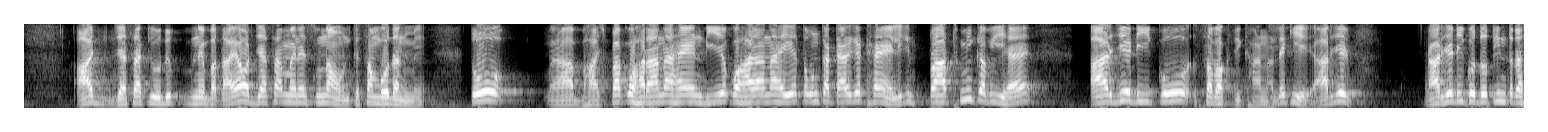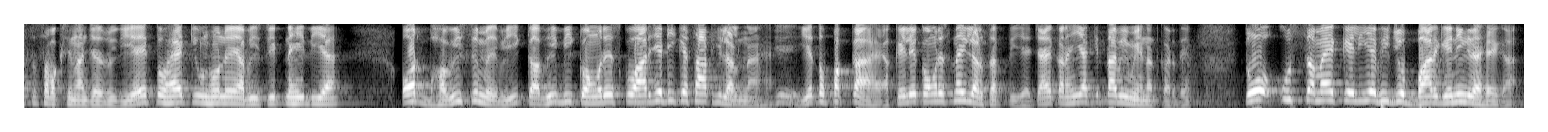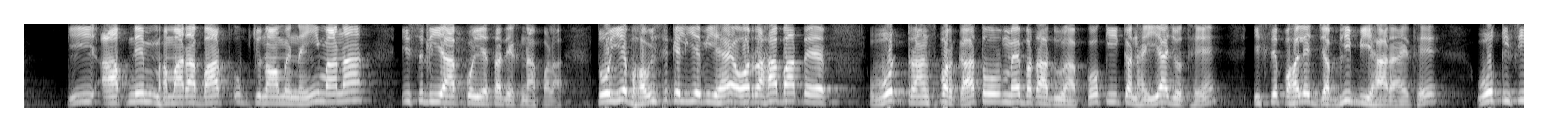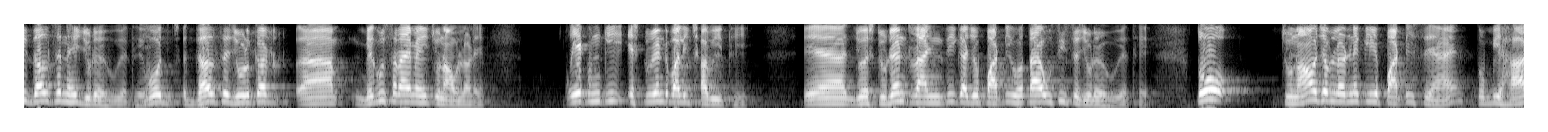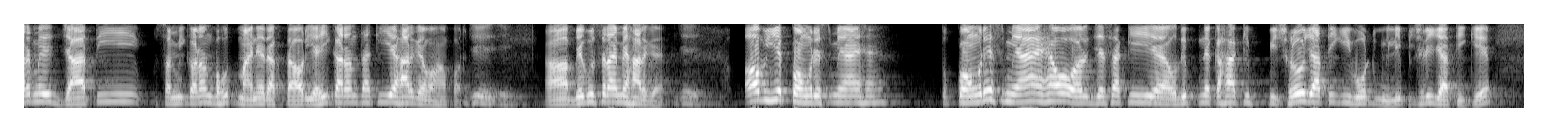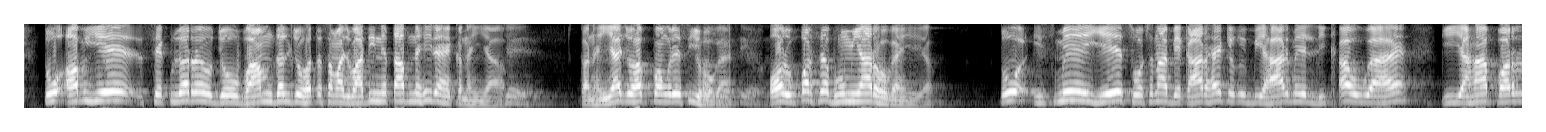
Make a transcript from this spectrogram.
आज जैसा कि उदित ने बताया और जैसा मैंने सुना उनके संबोधन में तो भाजपा को हराना है एनडीए को हराना है ये तो उनका टारगेट है लेकिन प्राथमिक अभी है आरजेडी को सबक सिखाना। देखिए आरजे आरजेडी को दो तीन तरह से सबक सिखाना ज़रूरी है। एक तो है कि उन्होंने अभी सीट नहीं दिया और भविष्य में भी कभी भी कांग्रेस को आरजेडी के साथ ही लड़ना है। ये तो पक्का है अकेले कांग्रेस नहीं लड़ सकती है चाहे कन्हैया कितना भी मेहनत कर दें। तो उस समय के लिए भी जो बार्गेनिंग रहेगा कि आपने हमारा बात उपचुनाव में नहीं माना इसलिए आपको ऐसा देखना पड़ा। तो ये भविष्य के लिए भी है और रहा बात वोट ट्रांसफ़र का तो मैं बता दूँ आपको कि कन्हैया जो थे, इससे पहले जब भी बिहार आए थे, वो किसी दल से नहीं जुड़े हुए थे। वो दल से जुड़कर बेगूसराय में ही चुनाव लड़े। एक उनकी स्टूडेंट वाली छवि थी। जो स्टूडेंट राजनीति का जो पार्टी होता है, उसी से जुड़े हुए थे। तो चुनाव जब लड़ने के लिए पार्टी से आए तो बिहार में जाति समीकरण बहुत मायने रखता है और यही कारण था कि ये हार गए वहाँ पर। जी जी। बेगूसराय में हार गए। अब ये कांग्रेस में आए हैं। तो कांग्रेस में आए हैं और जैसा कि उदित ने कहा कि पिछड़ो जाति की वोट मिली पिछड़ी जाति के। तो अब ये सेकुलर जो वाम दल जो होता समाजवादी नेता अब नहीं रहे कन्हैया अब। कन्हैया जो अब कांग्रेसी हो गए। और ऊपर से भूमियार हो गए ये अब। तो इसमें ये सोचना बेकार है क्योंकि बिहार में लिखा हुआ है कि यहाँ पर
